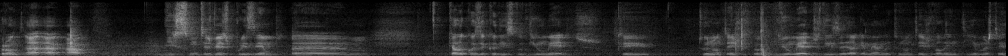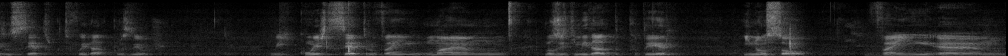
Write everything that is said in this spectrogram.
pronto, há, há, há diz-se muitas vezes, por exemplo, uh, aquela coisa que eu disse do Diomedes, que tu não tens. Diomedes diz a Agamemnon: tu não tens valentia, mas tens o cetro que te foi dado por Zeus. E com este cetro vem uma, uma legitimidade de poder e não só. Vem. Uh,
